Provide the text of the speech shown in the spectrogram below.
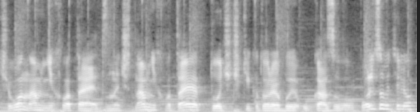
Чего нам не хватает? Значит, нам не хватает точечки, которая бы указывала пользователю,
